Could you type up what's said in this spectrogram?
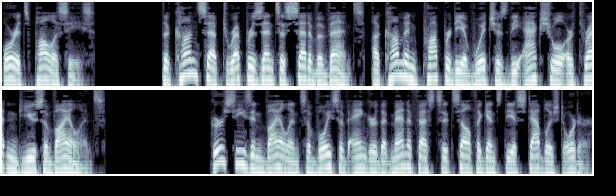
or its policies. The concept represents a set of events, a common property of which is the actual or threatened use of violence. Gurr sees in violence a voice of anger that manifests itself against the established order.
